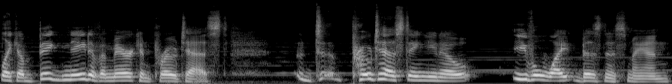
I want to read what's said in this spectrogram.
like a big Native American protest, t- protesting, you know, evil white businessman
